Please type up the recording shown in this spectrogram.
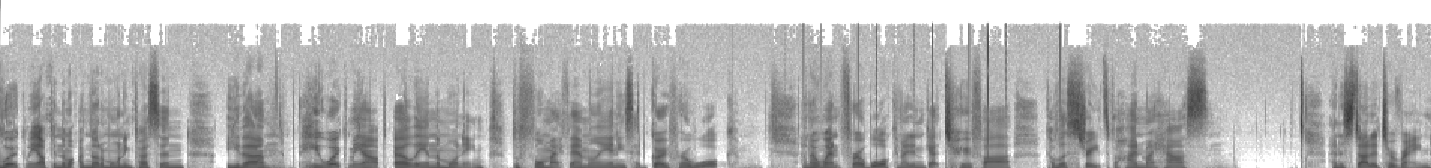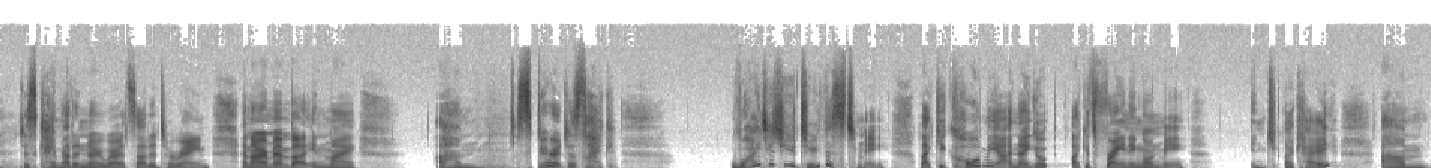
woke me up in the. I'm not a morning person either. He woke me up early in the morning before my family, and he said, "Go for a walk." And I went for a walk, and I didn't get too far. A couple of streets behind my house, and it started to rain. Just came out of nowhere, it started to rain. And I remember in my um, spirit, just like, why did you do this to me? Like, you called me out, and now you're like, it's raining on me. Okay. Um,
